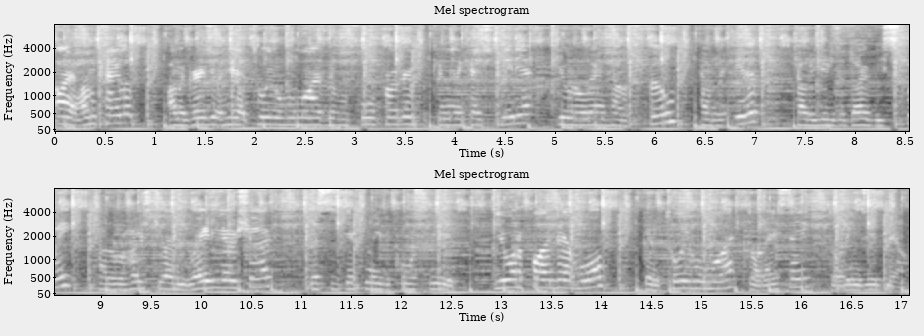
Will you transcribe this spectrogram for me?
Hi, I'm Caleb. I'm a graduate here at Toi Ohomai's Level 4 program for Communications Media. If you want to learn how to film, how to edit, how to use Adobe Suite, how to host your own radio show, this is definitely the course for you. If you want to find out more, go to toiohomai.ac.nz now.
